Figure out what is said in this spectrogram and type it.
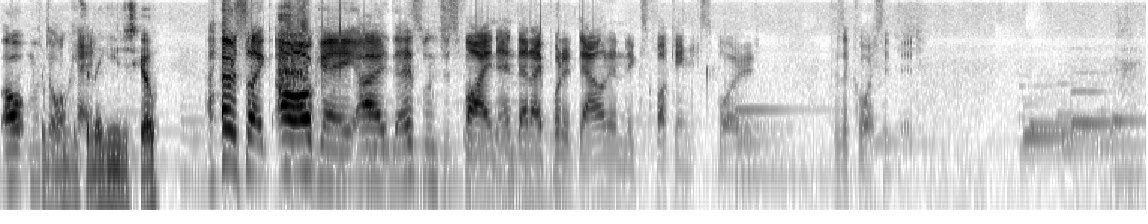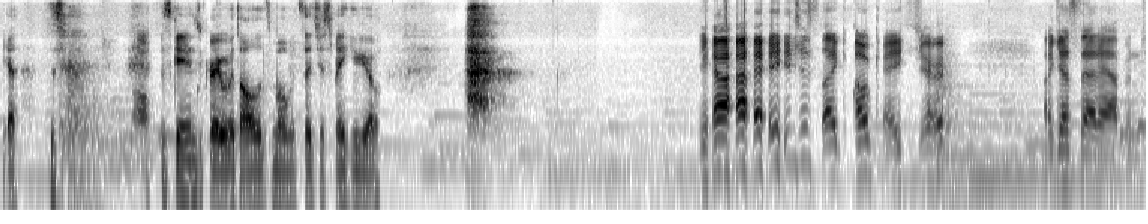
Oh, The moments that okay. make you just go. I was like, oh, okay. I this one's just fine. And then I put it down and it's fucking exploded. Because of course it did. Yeah. This, Oh. this game's great with all its moments that just make you go. Yeah, just like, okay, sure. I guess that happened.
